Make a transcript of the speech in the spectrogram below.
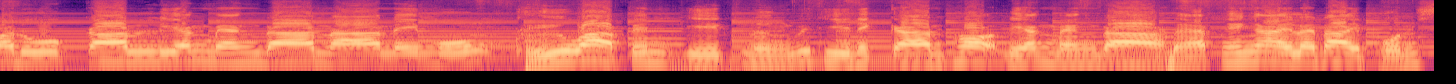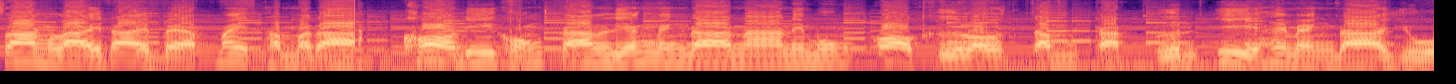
มาดูการเลี้ยงแมงดานาในมุง้ง ถือว่าเป็นอีกหนึ่งวิธีในการเพาะเลี้ยงแมงดา แบบง่ายๆและได้ผลสร้างรายได้แบบไม่ธรรมดา ข้อดีของการเลี้ยงแมงดานาในมุ้งก็คือเราจำกัดพื้นที่ให้แมงดาอยู่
